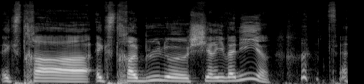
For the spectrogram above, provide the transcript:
extra, extra bulle euh, chéri vanille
